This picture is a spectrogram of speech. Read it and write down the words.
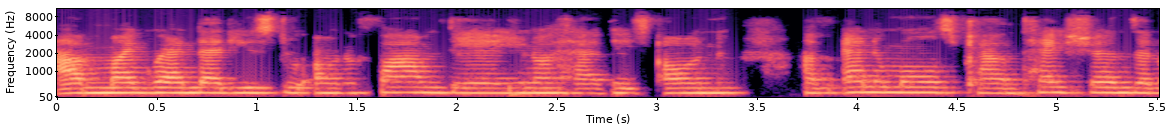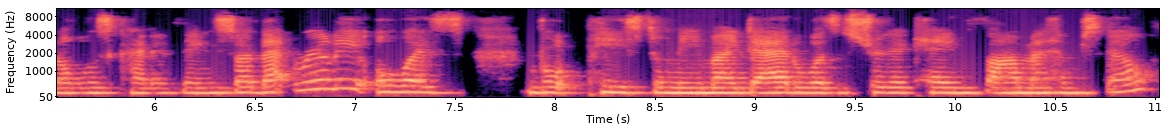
Um, my granddad used to own a farm there, you know, have his own um, animals, plantations, and all those kind of things. So that really always brought peace to me. My dad was a sugarcane farmer himself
